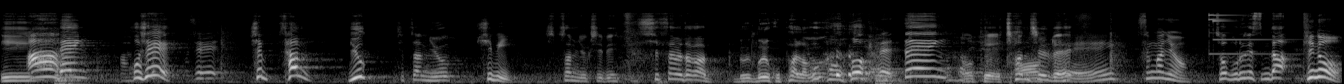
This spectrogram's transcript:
2, 아. 땡. 호시. 13 6 13, 6. 12. 13, 6, 12. 13에다가 뭘, 뭘 곱하려고? 네 땡. 오케이. 1700. 오케이. 승관이 형. 저 모르겠습니다. 디노.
